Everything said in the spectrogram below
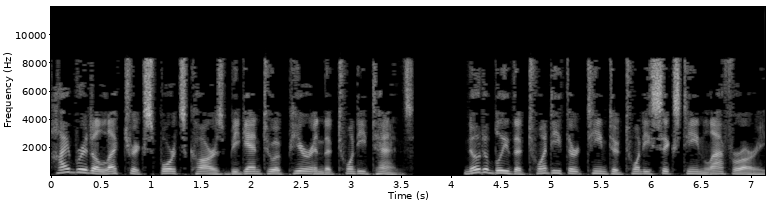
Hybrid electric sports cars began to appear in the 2010s. Notably the 2013–2016 LaFerrari,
